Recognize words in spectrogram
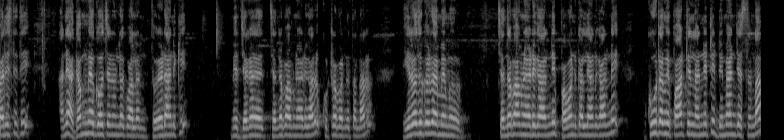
పరిస్థితి అని అగమ్య గోచరంలోకి వాళ్ళని తోయడానికి మీరు జగ చంద్రబాబు నాయుడు గారు కుట్ర పండుతున్నారు ఈరోజు కూడా మేము చంద్రబాబు నాయుడు గారిని పవన్ కళ్యాణ్ గారిని కూటమి పార్టీలను అన్నిటి డిమాండ్ చేస్తున్నాం.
